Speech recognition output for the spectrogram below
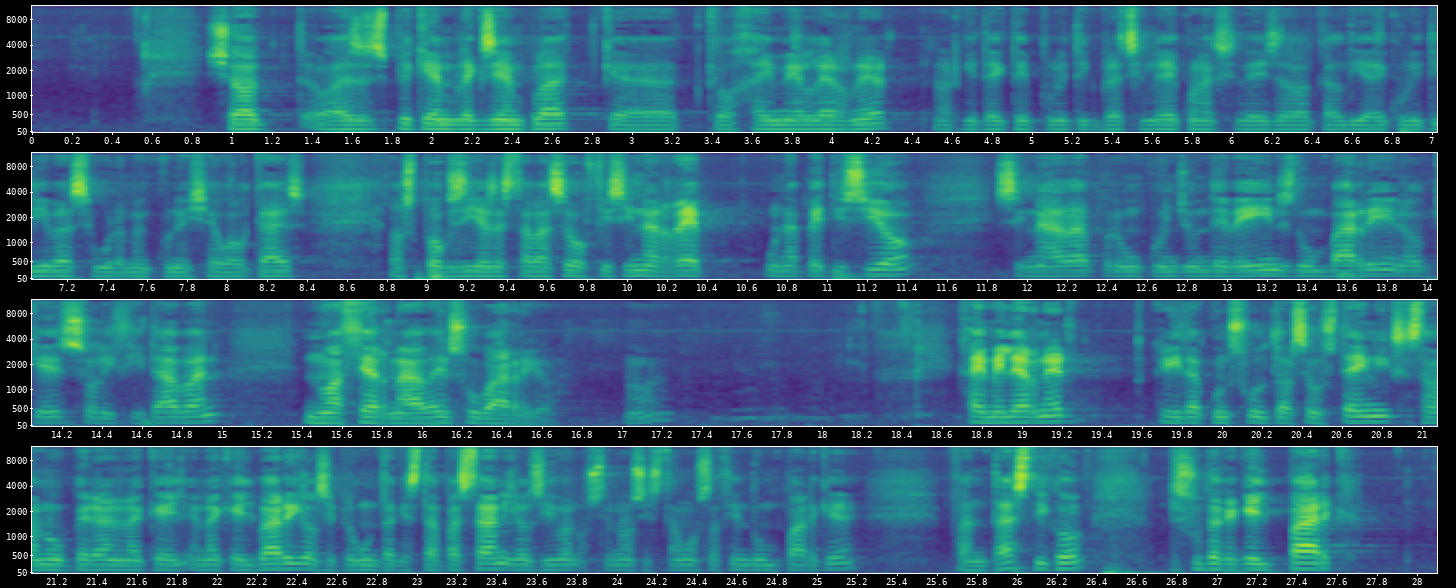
Això a vegades expliquem l'exemple que, que el Jaime Lerner, arquitecte i polític brasiler, quan accedeix a l'alcaldia de Curitiba, segurament coneixeu el cas, als pocs dies d'estar a la seva oficina rep una petició signada per un conjunt de veïns d'un barri en el que sol·licitaven no hacer nada en su barrio. ¿no? Jaime Lerner crida consulta als seus tècnics, estaven operant en aquell, en aquell barri, els hi pregunta què està passant i els diuen, no, si estamos haciendo un parque fantástico, resulta que aquell parc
